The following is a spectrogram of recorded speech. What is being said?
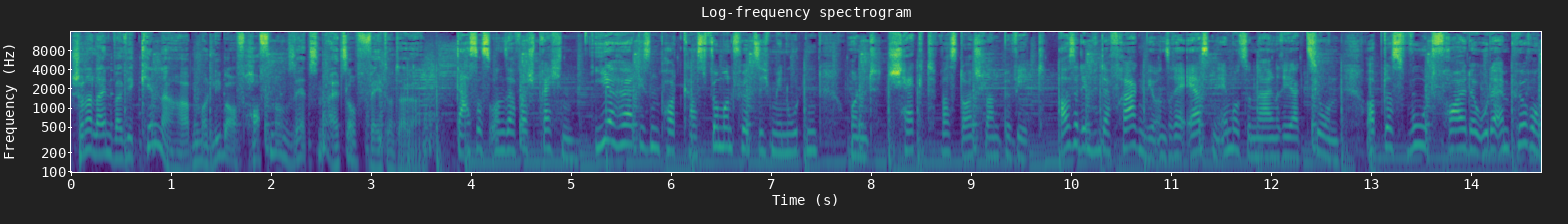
Schon allein, weil wir Kinder haben und lieber auf Hoffnung setzen als auf Weltuntergang. Das ist unser Versprechen. Ihr hört diesen Podcast 45 Minuten und checkt, was Deutschland bewegt. Außerdem hinterfragen wir unsere ersten emotionalen Reaktionen, ob das Wut, Freude oder Empörung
